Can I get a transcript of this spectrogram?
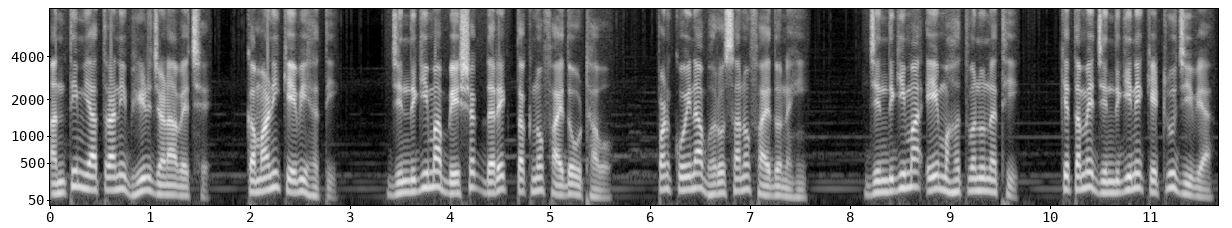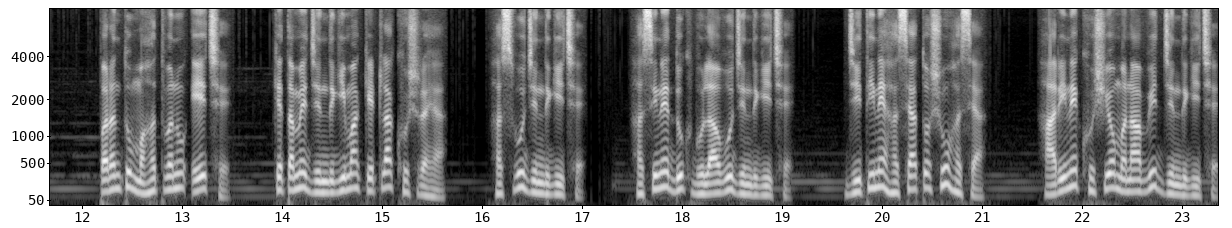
અંતિમ યાત્રાની ભીડ જણાવે છે. કમાણી કેવી હતી? જિંદગીમાં બેશક દરેક તકનો ફાયદો ઉઠાવો. પણ કોઈના ભરોસાનો ફાયદો નહીં. જિંદગીમાં એ મહત્વનું નથી કે તમે જિંદગીને કેટલું જીવ્યા. પરંતુ મહત્વનું એ છે કે તમે જિંદગીમાં કેટલા ખુશ રહ્યા. હસવું જિંદગી છે. હસીને દુઃખ ભૂલાવવું જિંદગી છે. જીતીને હસ્યા તો શું હસ્યા? હારીને ખુશીઓ મનાવવી જ જિંદગી છે.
